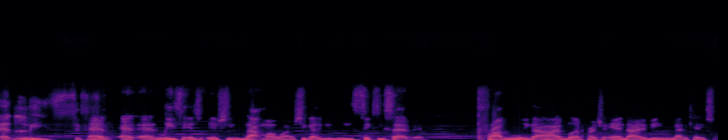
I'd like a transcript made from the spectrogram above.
At least 67. At, at, at least if, if she's not my wife, she got to be at least 67. Probably got high blood pressure and diabetes medication.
